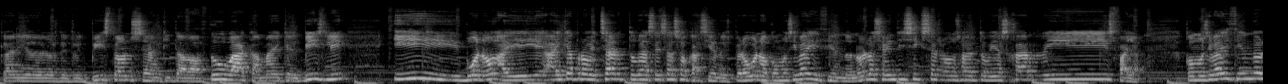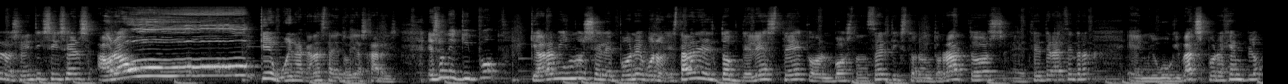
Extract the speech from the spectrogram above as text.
que han ido de los Detroit Pistons, se han quitado a Zubac, a Michael Beasley. Y bueno, hay, hay, que aprovechar todas esas ocasiones. Pero bueno, como os iba diciendo, ¿no? Los 76ers, vamos a ver, Tobias Harris falla. Como os iba diciendo, los 76ers ahora... ¡Oh! ¡Qué buena canasta de Tobias Harris! Es un equipo que ahora mismo se le pone... Bueno, estaba en el top del este con Boston Celtics, Toronto Raptors, etcétera, etcétera. Eh, Milwaukee Bucks, por ejemplo.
